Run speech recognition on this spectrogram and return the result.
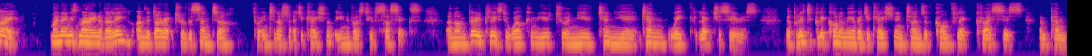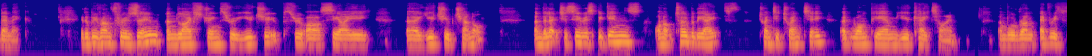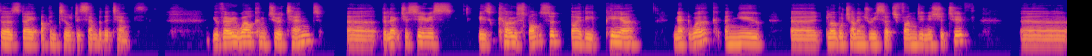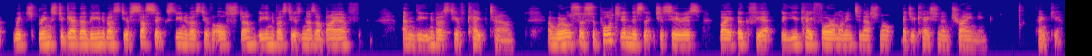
Hi, my name is Mario Novelli. I'm the director of the Centre for International Education at the University of Sussex, and I'm very pleased to welcome you to a new 10 year, 10 week lecture series, The Political Economy of Education in Times of Conflict, Crisis and Pandemic. It'll be run through Zoom and live streamed through YouTube, through our CIE uh, YouTube channel. And the lecture series begins on October the 8th, 2020 at 1 p.m. UK time and will run every Thursday up until December the 10th. You're very welcome to attend. Uh, the lecture series is co-sponsored by the PEER Network, a new uh, Global Challenge Research Fund initiative, uh, which brings together the University of Sussex, the University of Ulster, the University of Nazarbayev, and the University of Cape Town. And we're also supported in this lecture series by UKFIET, the UK Forum on International Education and Training. Thank you.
